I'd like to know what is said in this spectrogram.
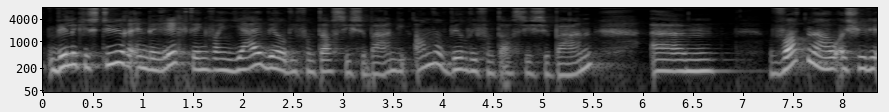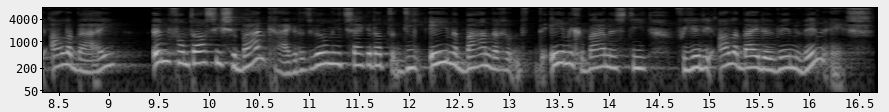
wil ik je sturen in de richting van jij wil die fantastische baan, die ander wil die fantastische baan. Um, wat nou als jullie allebei een fantastische baan krijgen? Dat wil niet zeggen dat die ene baan de, de enige baan is die voor jullie allebei de win-win is.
